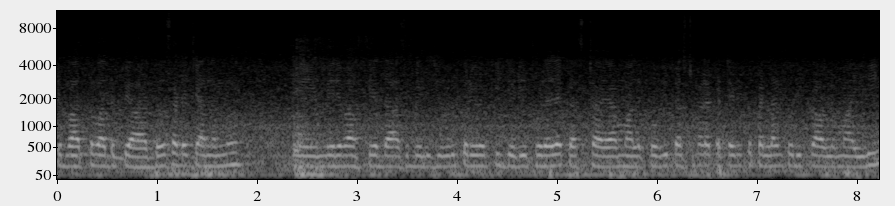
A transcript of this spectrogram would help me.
ਤੇ ਵੱਧ ਤੋਂ ਵੱਧ ਪਿਆਰ ਦਿਓ ਸਾਡੇ ਚੈਨਲ ਨੂੰ। ਤੇ ਮੇਰੇ ਵਾਸਤੇ ਅਰਦਾਸ ਬੇਨਤੀ ਜ਼ਰੂਰ ਕਰਿਓ ਕਿ ਜਿਹੜੀ ਥੋੜਾ ਜਿਹਾ ਕਸ਼ਟ ਆਇਆ, ਮਾਲਕ ਉਹ ਵੀ ਕਸ਼ਟ ਵਾਲਾ ਕੱਟੇ, ਕਿਉਂਕਿ ਪਹਿਲਾਂ ਵੀ ਥੋੜੀ ਪ੍ਰੋਬਲਮ ਆਈ ਸੀ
